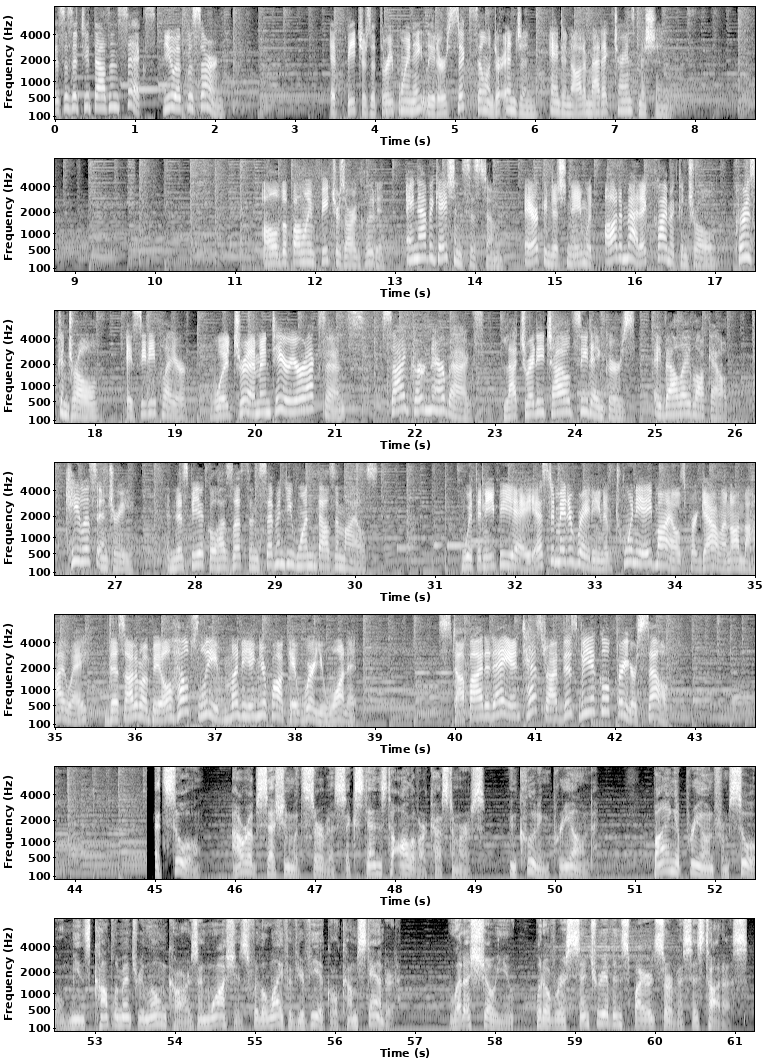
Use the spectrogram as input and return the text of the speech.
This is a 2006 Buick Lucerne. It features a 3.8-liter six-cylinder engine and an automatic transmission. All of the following features are included. A navigation system, air conditioning with automatic climate control, cruise control, a CD player, wood trim interior accents, side curtain airbags, latch-ready child seat anchors, a valet lockout, keyless entry, and this vehicle has less than 71,000 miles. With an EPA estimated rating of 28 miles per gallon on the highway, this automobile helps leave money in your pocket where you want it. Stop by today and test drive this vehicle for yourself. At Sewell, our obsession with service extends to all of our customers, including pre-owned. Buying a pre-owned from Sewell means complimentary loan cars and washes for the life of your vehicle come standard. Let us show you what over a century of inspired service has taught us.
